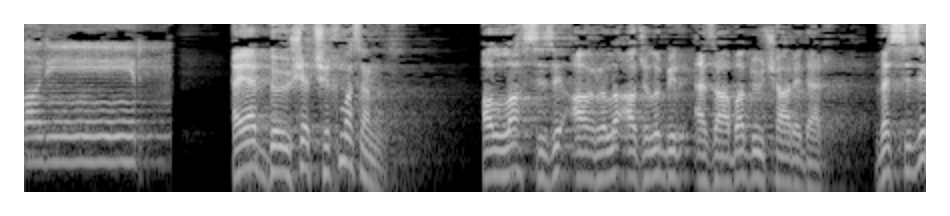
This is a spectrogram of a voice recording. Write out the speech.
qadir Əgər döyüşə çıxmasanız, Allah sizi ağrılı-acılı bir əzaba düçar edər və sizi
